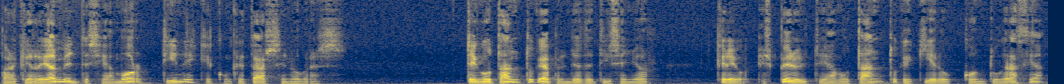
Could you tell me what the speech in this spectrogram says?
para que realmente sea amor, tiene que concretarse en obras. Tengo tanto que aprender de ti, Señor Creo, espero y te amo tanto que quiero, con tu gracia,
